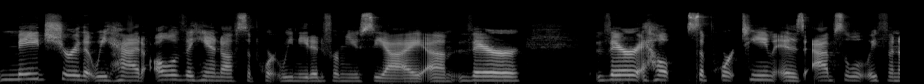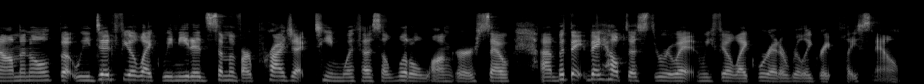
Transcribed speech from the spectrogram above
made sure that we had all of the handoff support we needed from UCI. Um, their their help support team is absolutely phenomenal, but we did feel like we needed some of our project team with us a little longer. So, um, but they, they helped us through it and we feel like we're at a really great place now.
